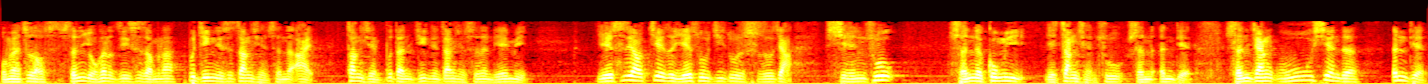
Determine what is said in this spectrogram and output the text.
我们要知道，神永恒的旨意是什么呢？不仅仅是彰显神的爱，彰显不但仅仅彰显神的怜悯。也是要借着耶稣基督的十字架显出神的公义，也彰显出神的恩典。神将无限的恩典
